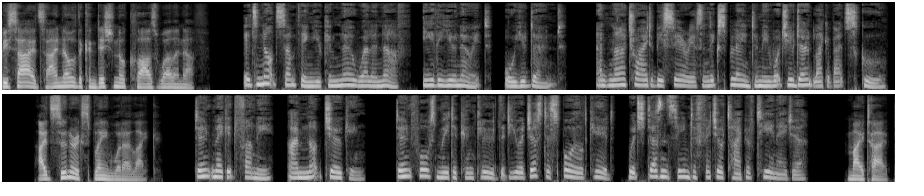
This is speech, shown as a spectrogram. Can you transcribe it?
Besides, I know the conditional clause well enough. It's not something you can know well enough, either you know it, or you don't. And now try to be serious and explain to me what you don't like about school. I'd sooner explain what I like. Don't make it funny, I'm not joking. Don't force me to conclude that you are just a spoiled kid, which doesn't seem to fit your type of teenager. My type.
